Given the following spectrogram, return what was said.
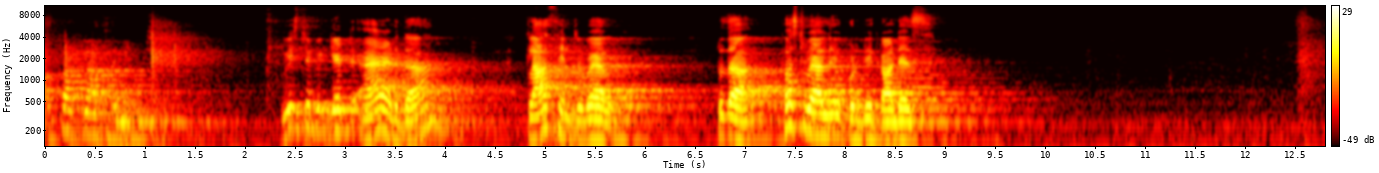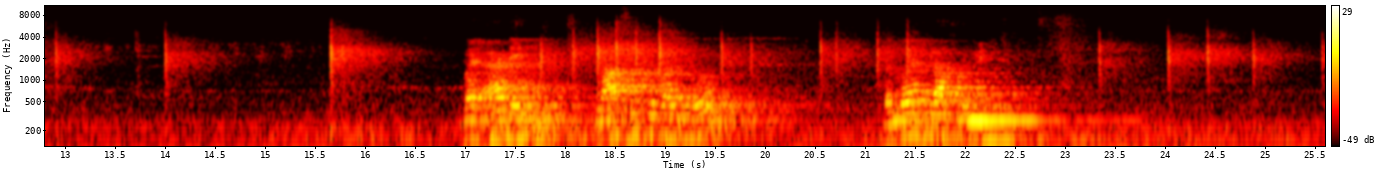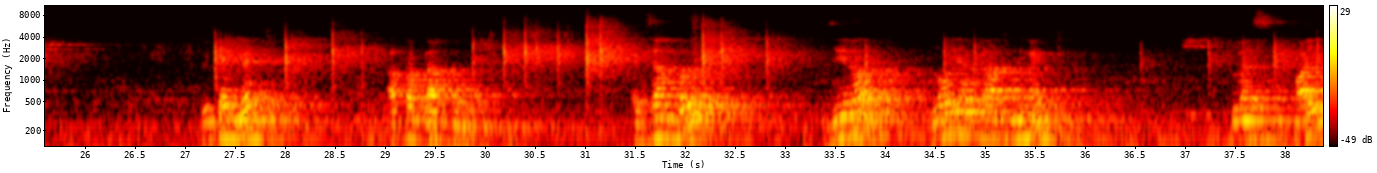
upper class limit. We to get add the class interval to the first value could be called as by adding class interval to the lower class limit. We can get upper class limit. Example 0 lower class limit plus 5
